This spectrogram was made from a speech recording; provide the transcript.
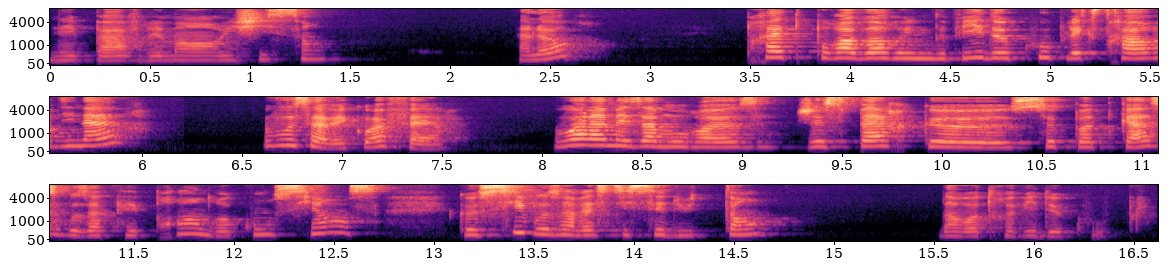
n'est pas vraiment enrichissant. Alors Prête pour avoir une vie de couple extraordinaire? Vous savez quoi faire. Voilà mes amoureuses, j'espère que ce podcast vous a fait prendre conscience que si vous investissez du temps dans votre vie de couple,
